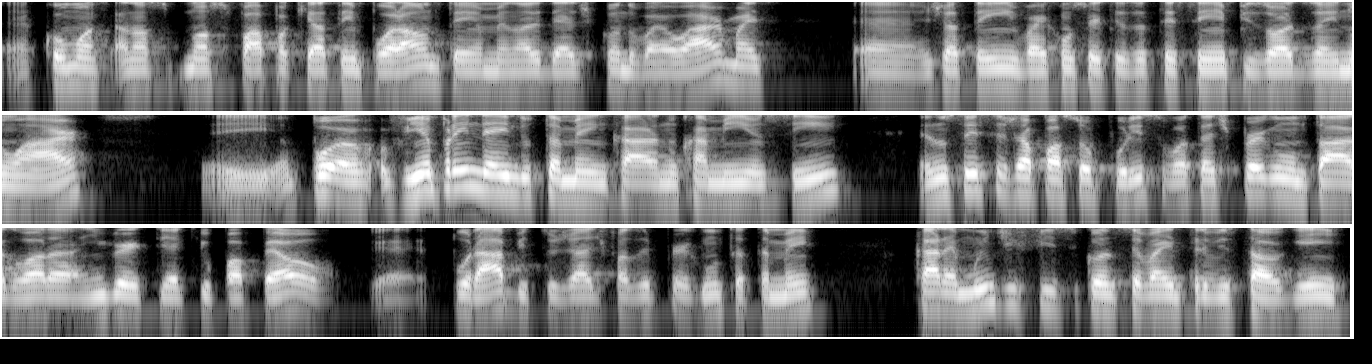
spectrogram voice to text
É, como a, a nosso, nosso papo aqui é atemporal, não tenho a menor ideia de quando vai ao ar, mas é, já tem, vai com certeza ter 100 episódios aí no ar. E, pô, eu vim aprendendo também, cara, no caminho assim. Eu não sei se você já passou por isso, vou até te perguntar agora, inverter aqui o papel, é, por hábito já de fazer pergunta também. Cara, é muito difícil quando você vai entrevistar alguém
